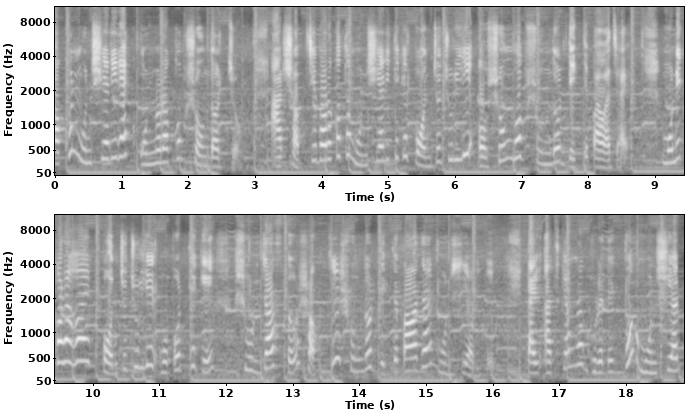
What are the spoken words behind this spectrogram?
তখন মুন্সিয়ারির এক অন্যরকম সৌন্দর্য। আর সবচেয়ে বড় কথা মুন্সিয়ারি থেকে পঞ্চচুল্লি অসম্ভব সুন্দর দেখতে পাওয়া যায়। মনে করা হয় পঞ্চচুল্লির ওপর থেকে সূর্যাস্ত সবচেয়ে সুন্দর দেখতে পাওয়া যায় মুন্সিয়ারিতে। তাই আজকে আমরা ঘুরে দেখব মুন্সিয়ারি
